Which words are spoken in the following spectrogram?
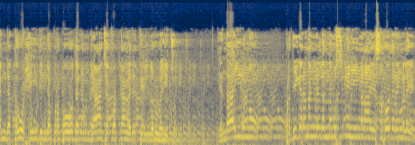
തന്റെ തൗഹീദിന്റെ പ്രബോധനം രാജകൊട്ടാരത്തിൽ നിർവഹിച്ചു. എന്തായിരുന്നു? പ്രതികരണങ്ങൾ എന്ന മുസ്ലിമീങ്ങളായ സഹോദരങ്ങളെ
